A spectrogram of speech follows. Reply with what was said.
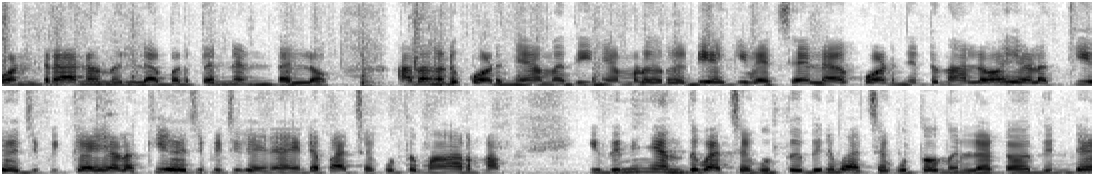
കൊണ്ടുവരാനൊന്നുമില്ല. ഇവിടെ തന്നെ ഉണ്ടല്ലോ. അതങ്ങോട്ട് കുടഞ്ഞാൽ മതി. നമ്മൾ റെഡിയാക്കി വെച്ചാൽ കുടഞ്ഞിട്ട് നല്ലോണം ഇളക്കി യോജിപ്പിക്കുക ഇളക്കി യോജിപ്പിച്ച് കഴിഞ്ഞാൽ അതിന്റെ പച്ചക്കുത്ത് മാറണം. ഇതിന് ഞാൻ എന്ത് പച്ചക്കുത്ത്? ഇതിന് പച്ചക്കുത്തൊന്നും ഇല്ല കേട്ടോ. അതിന്റെ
